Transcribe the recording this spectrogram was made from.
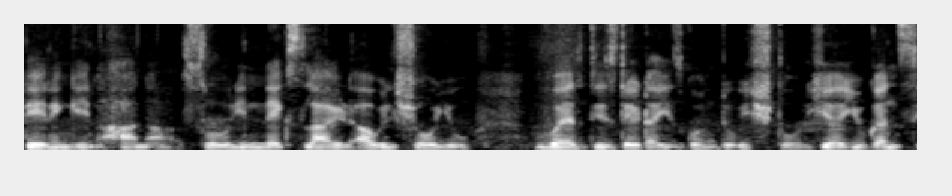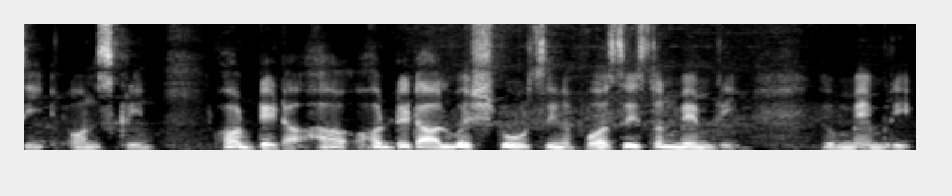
tiering in hana. So in next slide i will show you where this data is going to be stored. Here you can see on screen hot data. Hot data always stores in a persistent memory memory.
